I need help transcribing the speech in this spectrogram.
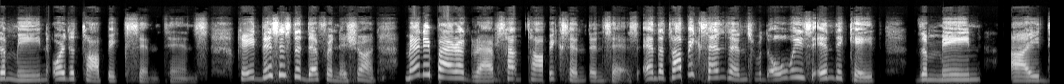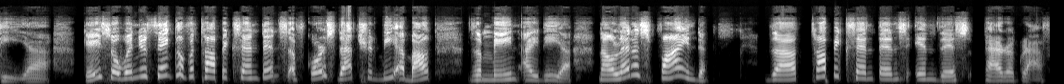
the main or the topic sentence. Okay, this is the definition. Many paragraphs have topic sentences, and the topic sentence would always indicate the main idea. Okay, so when you think of a topic sentence, of course, that should be about the main idea. Now, let us find the topic sentence in this paragraph.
